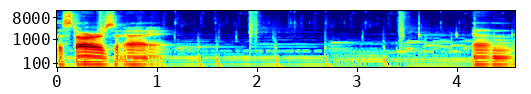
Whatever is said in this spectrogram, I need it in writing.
the stars uh, in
